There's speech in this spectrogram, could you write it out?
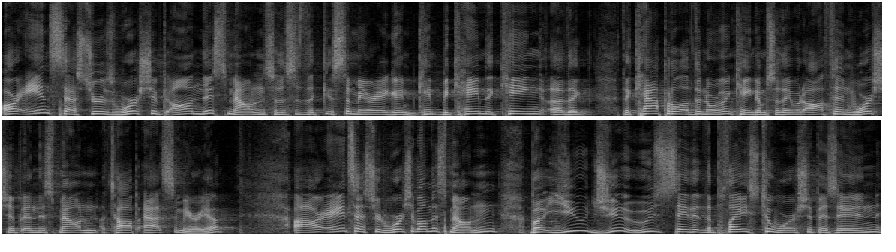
Our ancestors worshipped on this mountain. So this is the Samaria became, the king, uh, the, the capital of the northern kingdom. So they would often worship in this mountain top at Samaria. Uh, our ancestors worship on this mountain, but you Jews say that the place to worship is in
